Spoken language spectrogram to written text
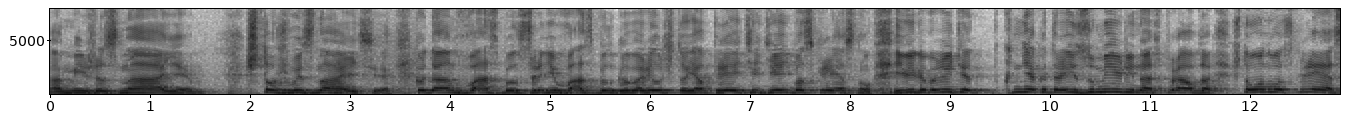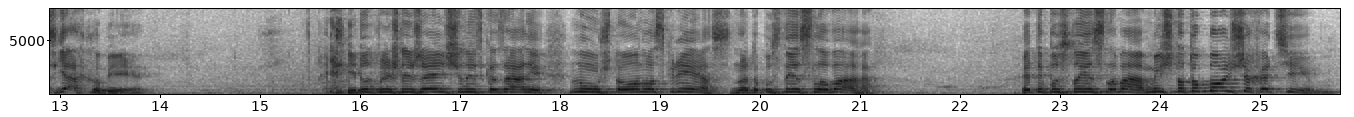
а мы же знаем. Что же вы знаете? Когда он в вас был, среди вас был, говорил, что я в третий день воскресну. И вы говорите, некоторые изумили нас, правда, что он воскрес, якобы. И тут пришли женщины и сказали, ну, что он воскрес. Но это пустые слова. Это пустые слова. Мы что-то больше хотим.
